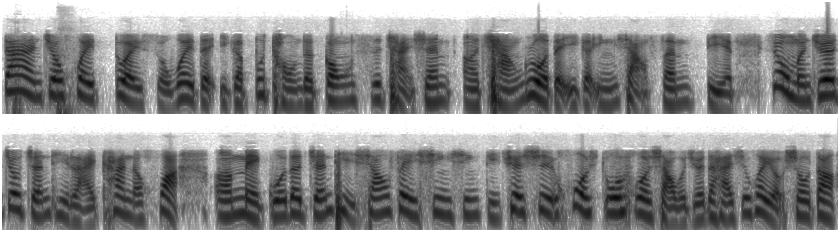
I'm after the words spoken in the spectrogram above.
当然就会对所谓的一个不同的公司产生呃强弱的一个影响分别。所以我们觉得就整体来看的话，呃美国的整体消费信心的确是。或多或少，我觉得还是会有受到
